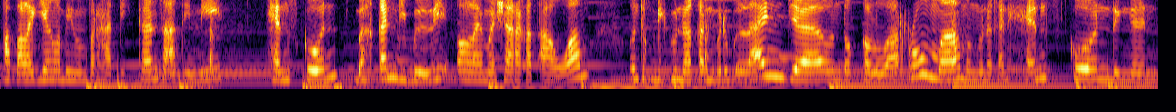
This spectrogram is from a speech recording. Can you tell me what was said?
Apalagi yang lebih memperhatikan saat ini handscoon bahkan dibeli oleh masyarakat awam untuk digunakan berbelanja, untuk keluar rumah menggunakan handscoon dengan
